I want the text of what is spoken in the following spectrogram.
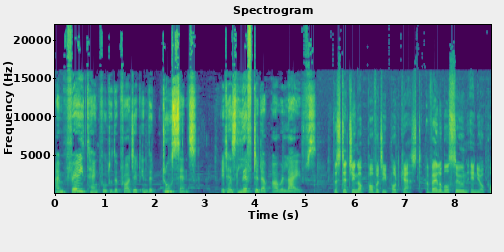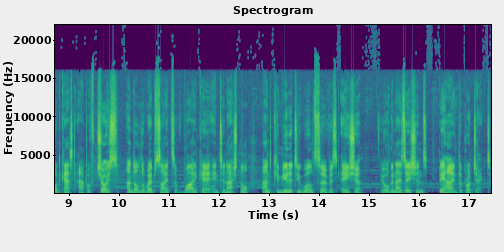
I'm very thankful to the project in the true sense. It has lifted up our lives. The Stitching Up Poverty podcast, available soon in your podcast app of choice and on the websites of Y Care International and Community World Service Asia the organisations behind the project.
